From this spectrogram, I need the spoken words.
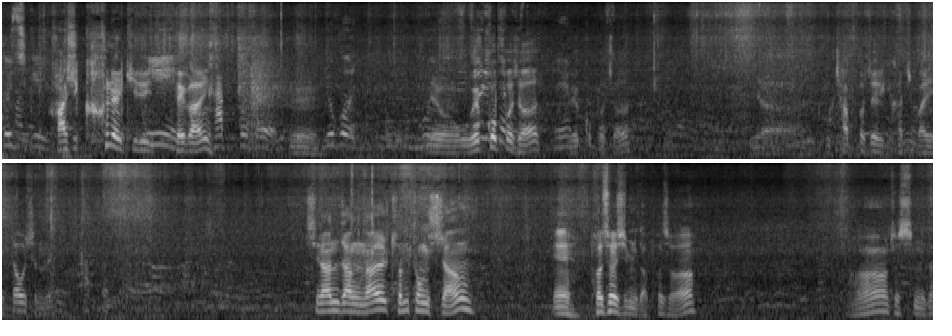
거시기 가시 크네 길이 배가. 예. 갑버섯. 예. 요거 뭐, 요 외꽃버섯. 예. 외꽃버섯. 야, 이 잡버섯 이렇게 같이 많이 따오셨네. 지난 장날 전통시장. 예 버섯입니다 버섯. 아 좋습니다.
